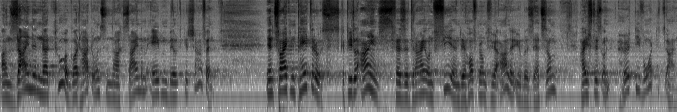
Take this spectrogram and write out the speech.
an seiner Natur. Gott hat uns nach seinem Ebenbild geschaffen. In 2. Petrus, Kapitel 1, Verse 3 und 4, in der Hoffnung für alle Übersetzung, heißt es, und hört die Worte an.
